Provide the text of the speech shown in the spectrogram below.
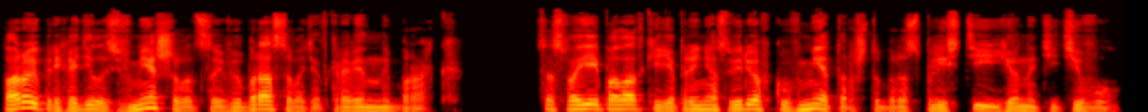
порой приходилось вмешиваться и выбрасывать откровенный брак. Со своей палатки я принес веревку в метр, чтобы расплести ее на тетиву.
